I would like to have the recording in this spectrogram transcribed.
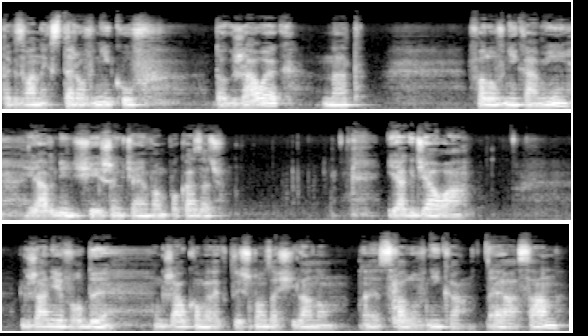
tzw. sterowników dogrzałek nad falownikami. Ja w dniu dzisiejszym chciałem Wam pokazać, jak działa grzanie wody grzałką elektryczną zasilaną e, z falownika EASAN.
